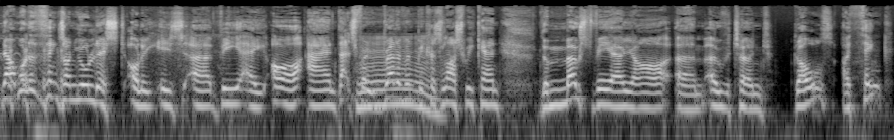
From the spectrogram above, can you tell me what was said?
Now, one of the things on your list, Olly, is uh, VAR, and that's very relevant because last weekend, the most VAR um, overturned goals, I think,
